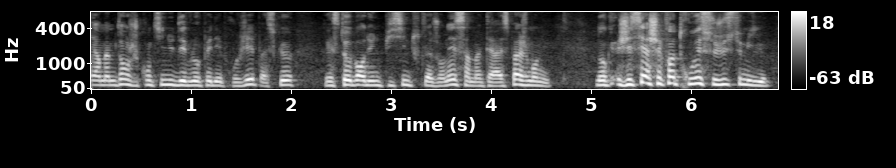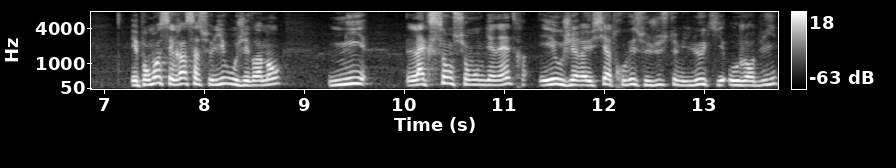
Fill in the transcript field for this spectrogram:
Et en même temps, je continue de développer des projets parce que rester au bord d'une piscine toute la journée, ça m'intéresse pas, je m'ennuie. Donc j'essaie à chaque fois de trouver ce juste milieu. Et pour moi, c'est grâce à ce livre où j'ai vraiment mis l'accent sur mon bien-être et où j'ai réussi à trouver ce juste milieu qui aujourd'hui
